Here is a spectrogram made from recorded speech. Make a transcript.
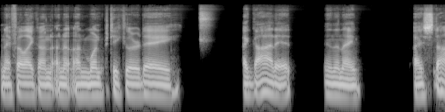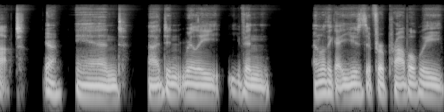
And I felt like on, on, on one particular day, I got it and then I, I stopped. Yeah. And I didn't really even, I don't think I used it for probably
